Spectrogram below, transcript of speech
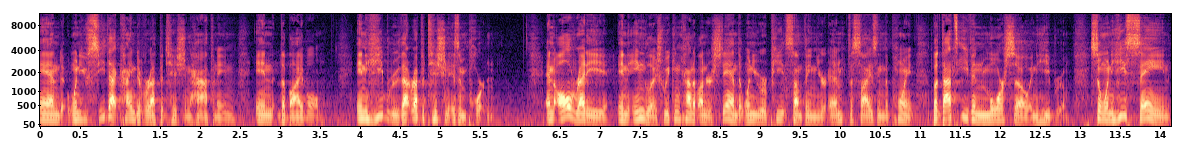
And when you see that kind of repetition happening in the Bible, in Hebrew, that repetition is important. And already in English, we can kind of understand that when you repeat something, you're emphasizing the point, but that's even more so in Hebrew. So when he's saying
